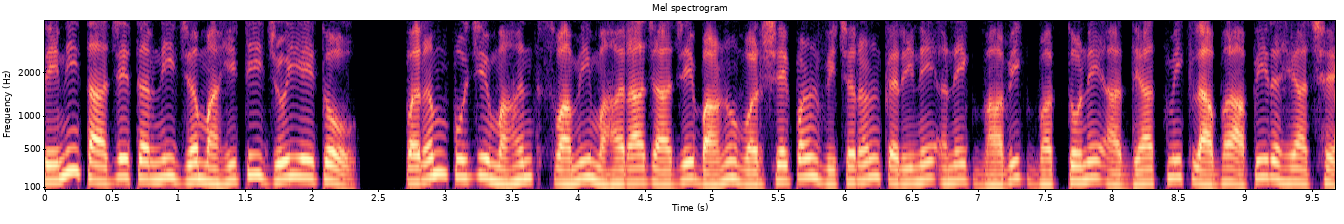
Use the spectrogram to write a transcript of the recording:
તેની તાજેતરની જ માહિતી જોઈએ તો પરમ પૂજ્ય મહંત સ્વામી મહારાજ આજે બાણું વર્ષે પણ વિચરણ કરીને અનેક ભાવિક ભક્તોને આધ્યાત્મિક લાભ આપી રહ્યા છે.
